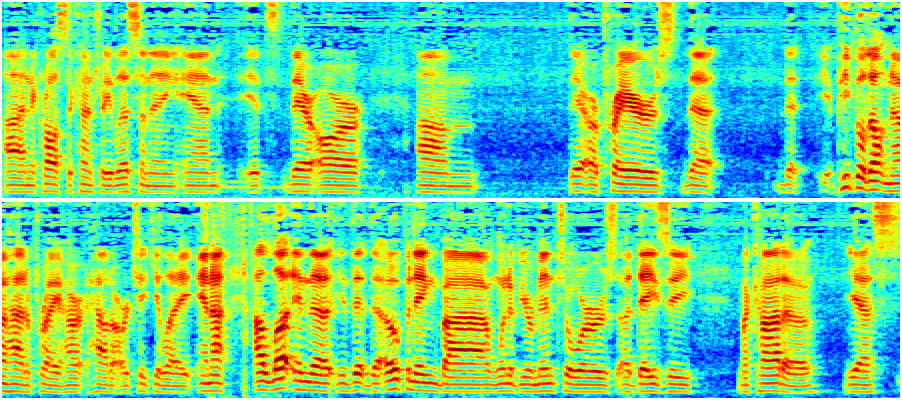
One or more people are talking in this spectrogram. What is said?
uh, and across the country listening, and it's there are. Um, there are prayers that that people don't know how to pray, how, how to articulate. And I, I love in the, the, the opening by one of your mentors, uh, Daisy Machado. Yes,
